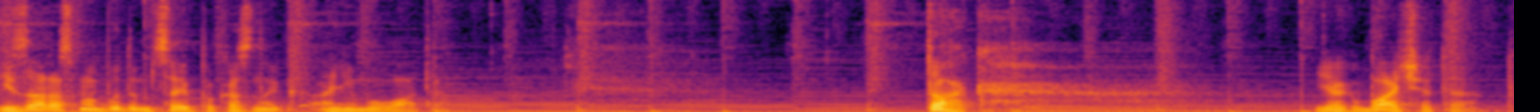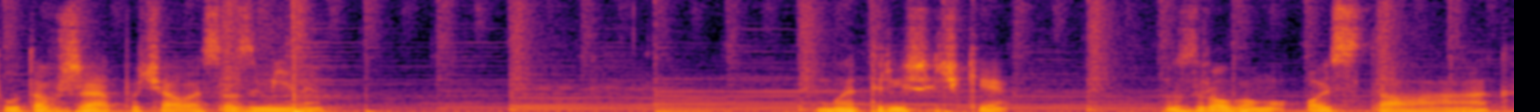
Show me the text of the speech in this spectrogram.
І зараз ми будемо цей показник анімувати. Так. Як бачите, тут вже почалися зміни. Ми трішечки зробимо ось так.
